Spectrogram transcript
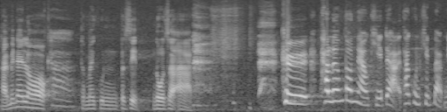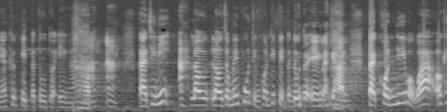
ขายไม่ได้หรอกค่ะทำไมคุณประสิทธิ์โนนสะอาด คือถ้าเริ่มต้นแนวคิดอะถ้าคุณคิดแบบเนี้ยคือปิดประตูตัวเองแล้วครับนะอะแต่ทีนี้อะเราเราจะไม่พูดถึงคนที่ปิดประตูตัวเองแล้วคกัรันบแต่คนที่บอกว่าโอเค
